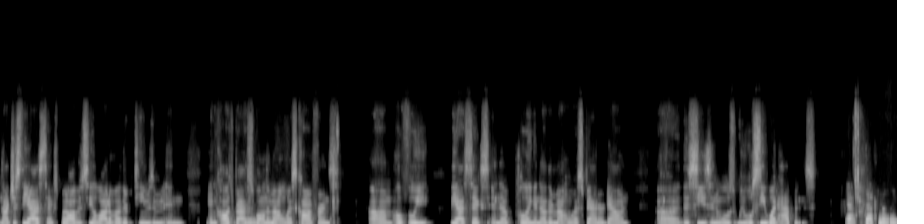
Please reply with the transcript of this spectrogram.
not just the Aztecs, but obviously a lot of other teams in in, in college basketball mm-hmm. in the Mountain West Conference. Um, hopefully, the Aztecs end up pulling another Mountain West banner down uh, this season. We'll, we will see what happens. Yeah, definitely.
